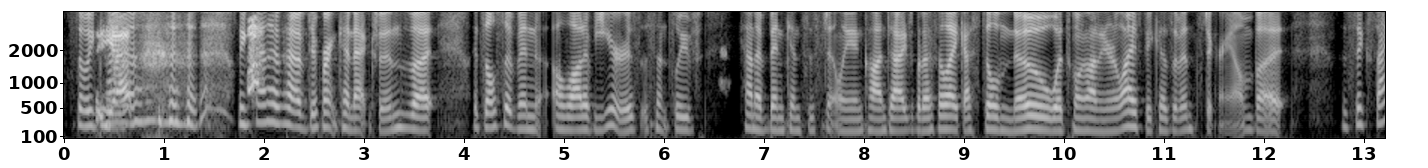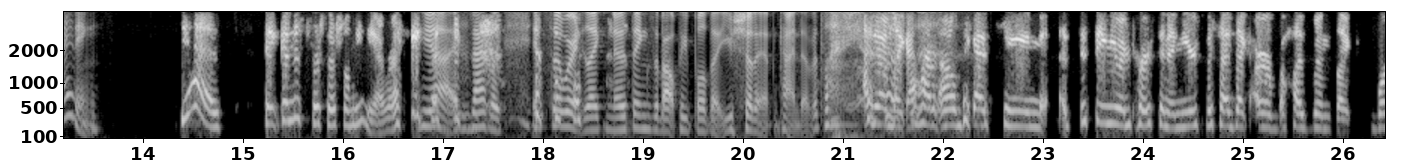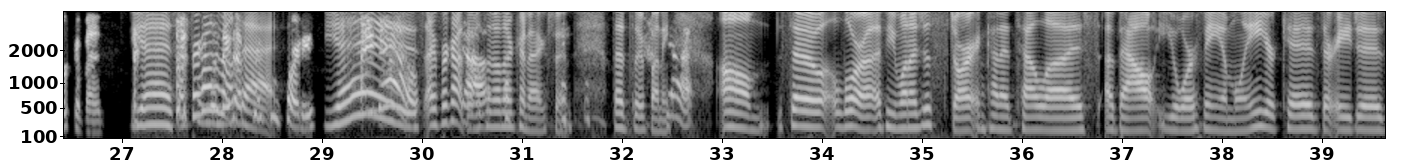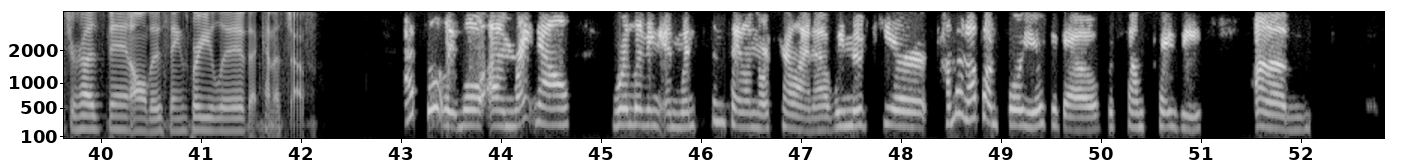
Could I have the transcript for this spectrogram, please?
So we kind Yeah. of we kind of have different connections, but it's also been a lot of years since we've kind of been consistently in contact. But I feel like I still know what's going on in your life because of Instagram. But it's exciting. Yes. Thank goodness for social media, right? Yeah, exactly. It's so weird. You, Like know things about people that you shouldn't. Kind of. It's like I know. I'm like, I haven't. I don't think I've seen just seen you in person in years. Besides, like our husband's like work event. Yes, I forgot about that. Yes, I, forgot that was another connection. That's so funny. Yeah. Um, so Lora, if you want to just start and kind of tell us about your family, your kids, their ages, your husband, all those things, where you live, that kind of stuff. Absolutely. Well, um, right now we're living in Winston Salem, North Carolina. We moved here coming up on four years ago, which sounds crazy. Um,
